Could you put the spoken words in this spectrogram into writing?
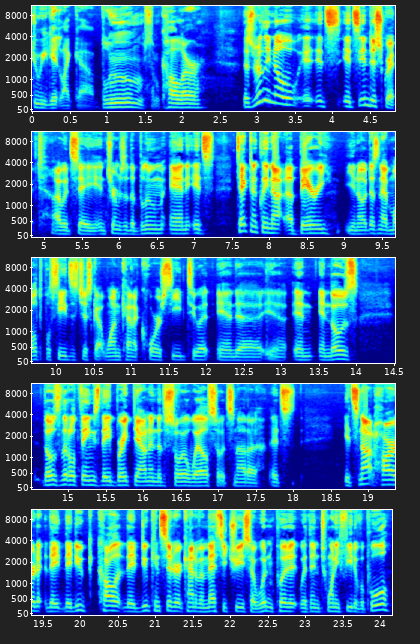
do we get like a bloom, some color? There's really no. It's it's indescript, I would say, in terms of the bloom, and it's technically not a berry. You know, it doesn't have multiple seeds. It's just got one kind of core seed to it, and uh, yeah, and and those those little things they break down into the soil well, so it's not a it's it's not hard. They they do call it they do consider it kind of a messy tree, so I wouldn't put it within 20 feet of a pool.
